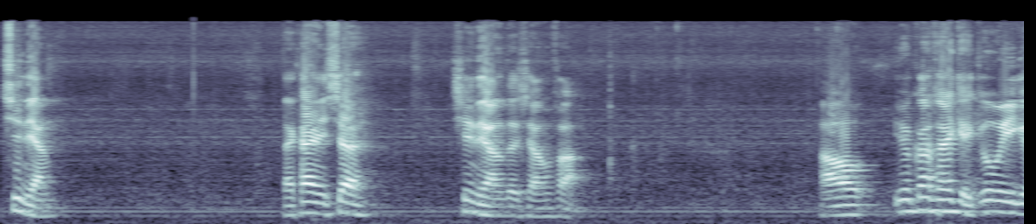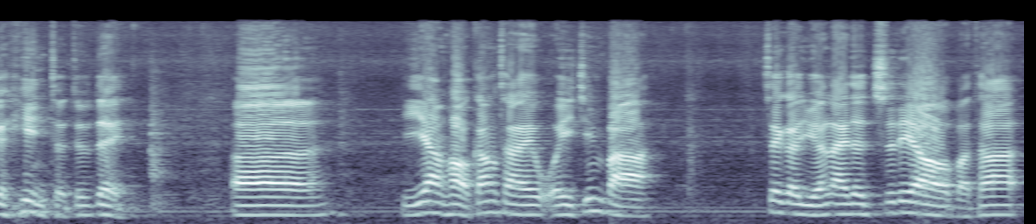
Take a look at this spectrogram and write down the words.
庆良，来看一下庆良的想法。好，因为刚才给各位一个 hint，对不对？呃，一样哈。刚才我已经把这个原来的资料把它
